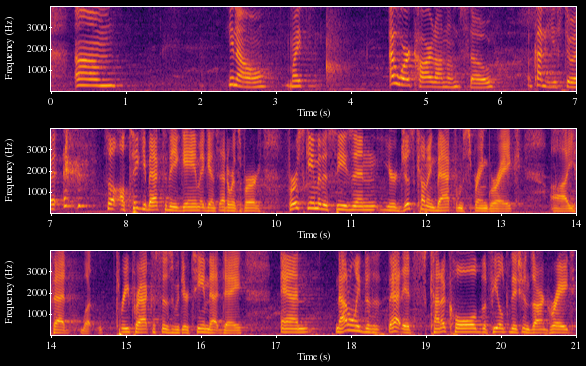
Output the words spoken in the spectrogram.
um, you know, my. F- I work hard on them, so I'm kind of used to it. so I'll take you back to the game against Edwardsburg. First game of the season. You're just coming back from spring break. Uh, you've had what three practices with your team that day, and not only does that, it's kind of cold. The field conditions aren't great.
